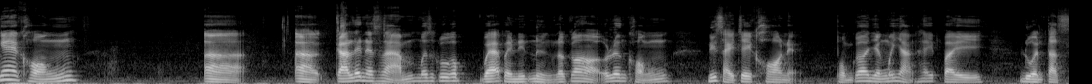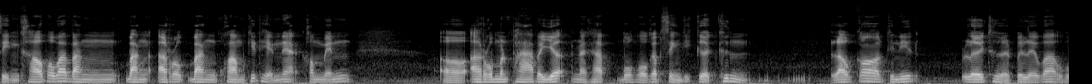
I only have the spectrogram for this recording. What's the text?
แง่ของอ่าอ่าการเล่นในสนามเมื่อสักครู่ก็แวะไปนิดหนึ่งแล้วก็เรื่องของนิสัยใจคอเนี่ย ผมก็ยังไม่อยากให้ไปดวลตัดสินเขาเพราะว่าบางบางอารมณ์บางความคิดเห็นเนี่ยคอมเมนต์อารมณ์มันพาไปเยอะนะครับโมโหกับสิ่งที่เกิดขึ้น แล้วก็ทีนี้ เลยเถิดไปเลยว่าโอ้โห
